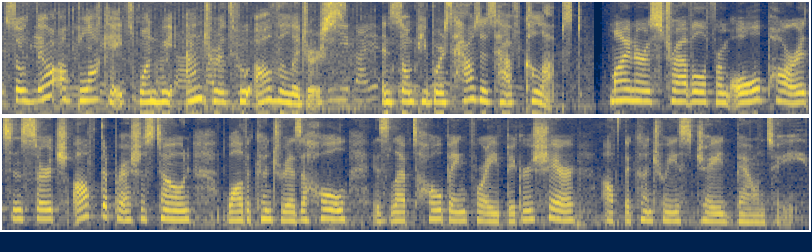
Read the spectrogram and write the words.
So there are blockades when we enter through our villagers, and some people's houses have collapsed. Miners travel from all parts in search of the precious stone, while the country as a whole is left hoping for a bigger share of the country's jade bounty.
